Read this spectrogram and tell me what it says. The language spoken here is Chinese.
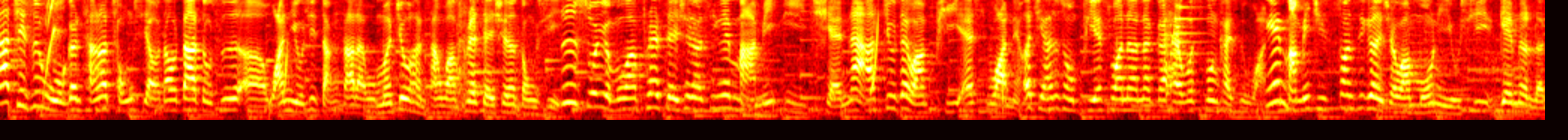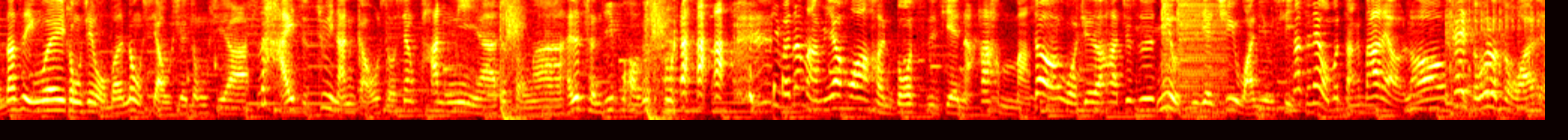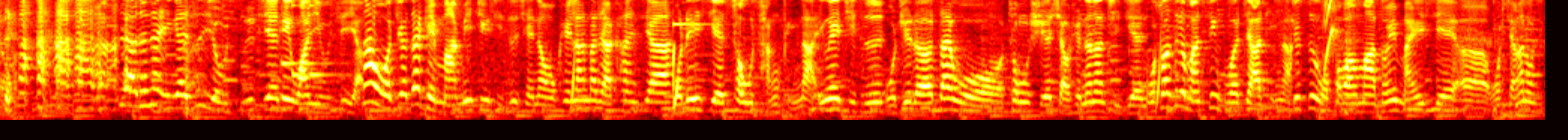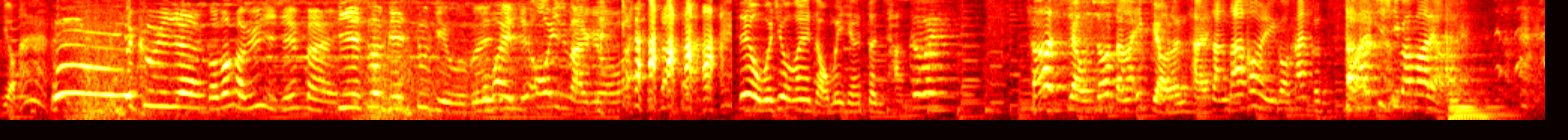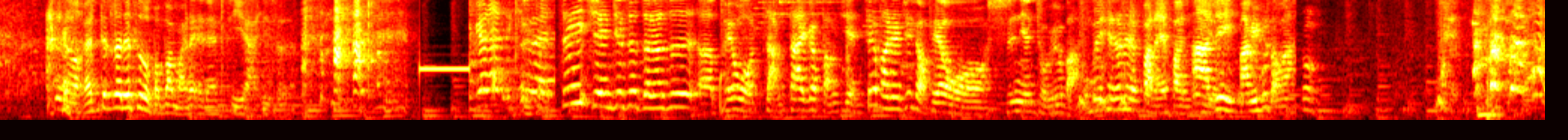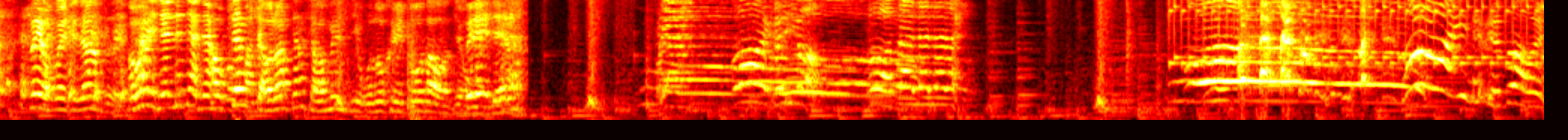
那其实我跟长乐从小到大都是呃玩游戏长大的，我们就很常玩 PlayStation 的东西。之所以我们玩 PlayStation 呢，是因为妈咪以前呐，她就在玩 PS One 了，而且她是从 PS One 的那个 Harvest Moon 开始玩。因为妈咪其实算是一个很喜欢玩模拟游戏 game 的人，但是因为中间我们那种小学、中学啊，是孩子最难搞的时候，像叛逆啊这种啊，还是成绩不好这种，基本上妈咪要花很多时间呐，她很忙。这我觉得她就是没有时间去玩游戏。那现在我们长大了，然后。该走都走完了，对啊，现在应该是有时间可以玩游戏啊。那我觉得在给妈咪惊喜之前呢，我可以让大家看一下我的一些收藏品啦。因为其实我觉得在我中学、小学那段期间，我算是个蛮幸福的家庭啦。就是我爸爸妈妈都会买一些呃我想要的东西给我。可以啊，爸爸妈咪以前买 PS One、PS Two 给我们，我以前 all in 买给我们。所以我们就慢慢找我们以前的珍藏。各位。长乐小时候长得一表人才，长大后你给我看，长得七七八八了。是什么？哎，这个就是我爸爸买的 NFT 啊，其实。原来 这一间就是真的是呃陪我长大一个房间，这个房间最少陪了我十年左右吧。我每天在那边翻来翻去。啊，对，妈咪不懂啊。对，我们以前这样子，我们以前是这样这样这样小的，这样小的面积我都可以做到，就。对对对。哦，可以哦。哇，在在在在！哇！哇，一点。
